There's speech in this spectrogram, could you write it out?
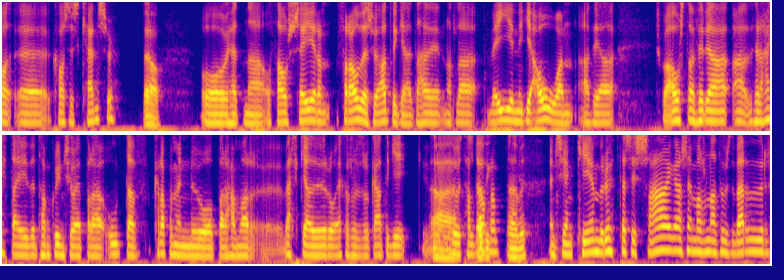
uh, Causes Cancer. Já, og, hérna, og þá segir hann frá þessu atvikið þetta hefði náttúrulega vegið mikið á hann að því að sko ástæðan fyrir að, að þeir hætta í The Tom Green Show er bara út af krabbamennu og bara hann var uh, verkjaður og eitthvað svo gati ekki þú veist haldið áfram Einmitt. en síðan kemur upp þessi saga sem að svona, þú veist, verður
